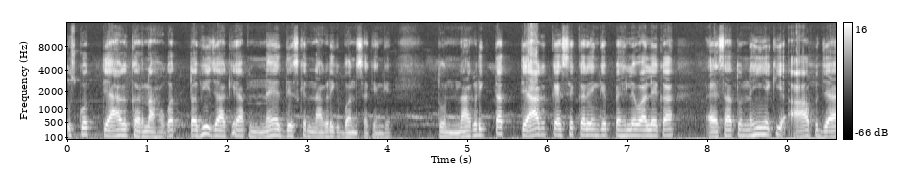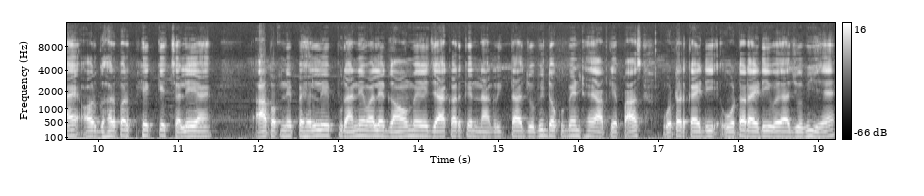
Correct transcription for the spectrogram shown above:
उसको त्याग करना होगा, तभी जाके आप नए देश के नागरिक बन सकेंगे। तो नागरिकता त्याग कैसे करेंगे पहले वाले का? ऐसा तो नहीं है कि आप जाएँ और घर पर फेंक के चले आएँ। आप अपने पहले पुराने वाले गाँव में जा कर के नागरिकता जो भी डॉक्यूमेंट है आपके पास वोटर आई वोटर आईडी या जो भी है,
